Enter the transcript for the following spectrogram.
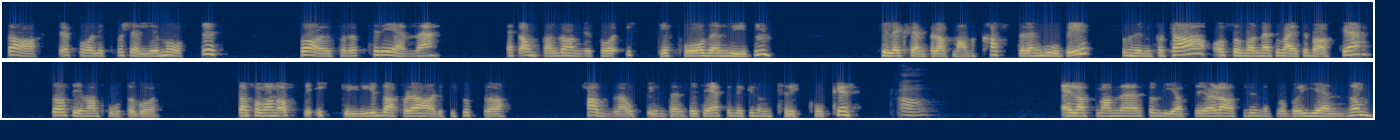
starte på litt forskjellige måter. Bare for å trene et antall ganger på å ikke få den lyden. F.eks. at man kaster en godbit som hunden får ta, og så når den er på vei tilbake, så sier man fot og går. Da får man ofte ikke lyd, da, for da har de ikke sittet og samla opp i intensitet. Det blir ikke sånn trykkoker. ja. Eller at man, eh, som vi ofte gjør, da, at hundene får gå gjennom.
